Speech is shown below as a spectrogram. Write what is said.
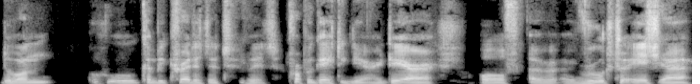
the one who can be credited with propagating the idea of a, route to Asia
